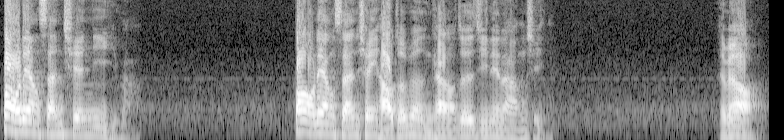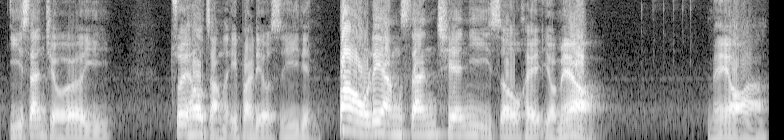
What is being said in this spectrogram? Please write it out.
爆量三千亿嘛，爆量三千亿。好，朋友你看哦，这是今天的行情，有没有？一三九二一，最后涨了一百六十一点，爆量三千亿收黑，有没有？没有啊，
